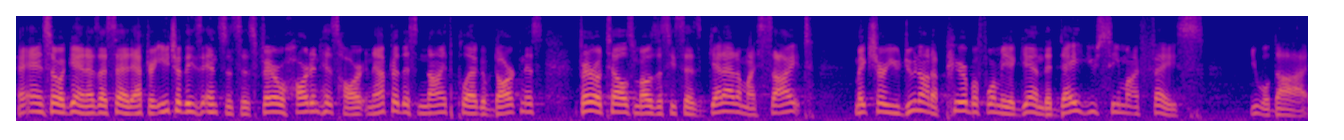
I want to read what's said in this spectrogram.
And so, again, as I said, after each of these instances, Pharaoh hardened his heart. And after this ninth plague of darkness, Pharaoh tells Moses, he says, Get out of my sight. Make sure you do not appear before me again. The day you see my face, you will die.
